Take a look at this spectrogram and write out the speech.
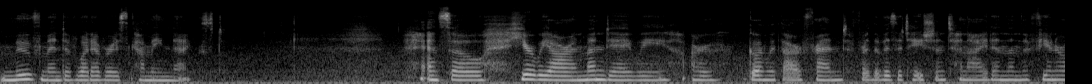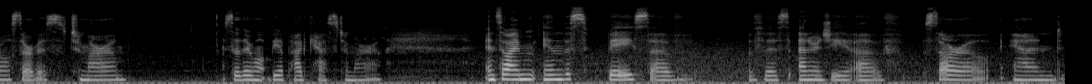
movement of whatever is coming next. And so here we are on Monday. We are going with our friend for the visitation tonight and then the funeral service tomorrow. So there won't be a podcast tomorrow. And so I'm in the space of this energy of sorrow and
